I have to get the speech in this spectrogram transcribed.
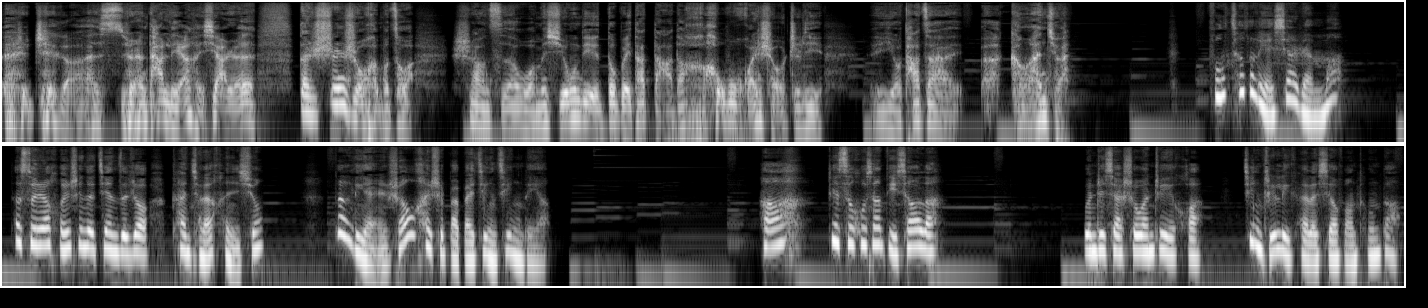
呃，这个虽然他脸很吓人，但身手很不错。”上次我们兄弟都被他打得毫无还手之力，有他在，呃，更安全。冯秋的脸吓人吗？他虽然浑身的腱子肉看起来很凶，但脸上还是白白净净的呀。好，这次互相抵消了。温之夏说完这话，径直离开了消防通道，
